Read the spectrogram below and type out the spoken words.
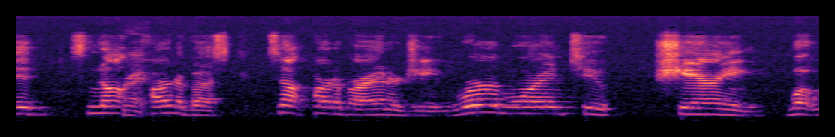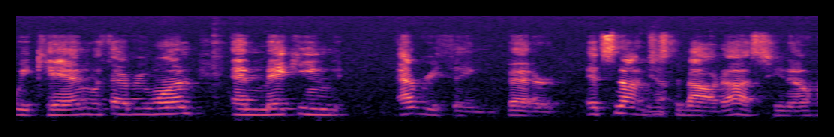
it's not right. part of us. It's not part of our energy. We're more into sharing what we can with everyone and making everything better. It's not just yeah. about us, you know.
